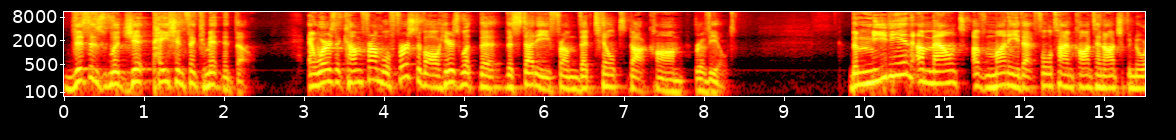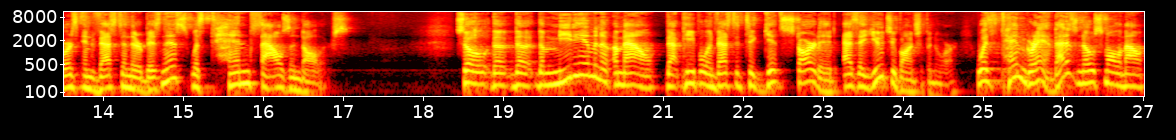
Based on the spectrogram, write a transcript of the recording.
This is legit patience and commitment, though. And where does it come from? Well, first of all, here's what the, the study from the tilt.com revealed. The median amount of money that full time content entrepreneurs invest in their business was $10,000. So the, the, the median amount that people invested to get started as a YouTube entrepreneur was 10 grand. That is no small amount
